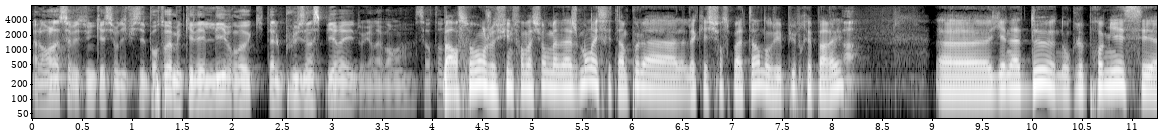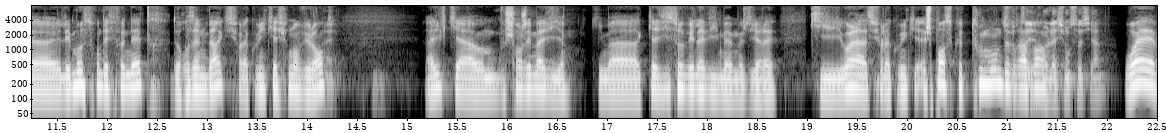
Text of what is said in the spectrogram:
Alors là, ça va être une question difficile pour toi, mais quel est le livre qui t'a le plus inspiré? Il doit y en avoir un certain bah, En ce moment, je suis une formation de management et c'est un peu la, la, question ce matin, donc j'ai pu préparer. Ah. Euh, il y en a deux. Donc le premier, c'est euh, Les mots sont des fenêtres de Rosenberg sur la communication non violente. Un livre qui a euh, changé ma vie, hein, qui m'a quasi sauvé la vie même, je dirais. Qui voilà sur la communication. Je pense que tout le monde devrait avoir. Relations sociales? Ouais,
